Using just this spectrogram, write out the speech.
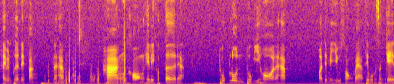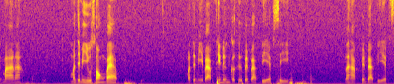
ให้เพื่อน ๆ ได้ฟังนะครับ หางของเฮลิคอปเตอร์เนี่ยทุกรุ่นทุกยี่ห้อนะครับ มันจะมีอยู่สองแบบที่ผมสังเกตมานะ มันจะมีอยู่สองแบบ มันจะมีแบบที่หนึ่งก็คือเป็นแบบ DFC นะครับ เป็นแบบ DFC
